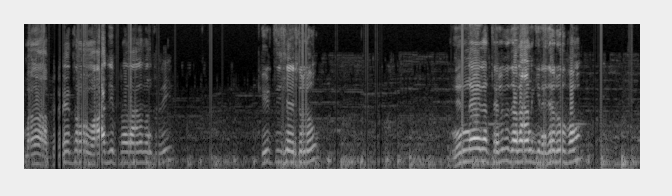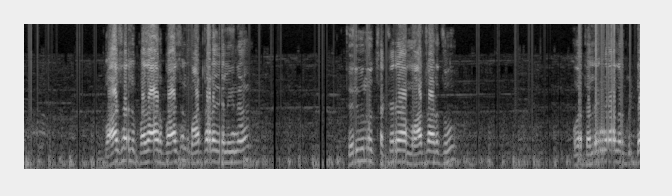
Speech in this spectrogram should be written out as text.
మన ప్రియతమ మాజీ ప్రధానమంత్రి కీర్తిశేషులు నిన్నైన తెలుగుదనానికి నిజరూపం భాషలు పదహారు భాషలు మాట్లాడగలిగిన తెలుగులో చక్కగా మాట్లాడుతూ ఒక తెలంగాణ బిడ్డ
